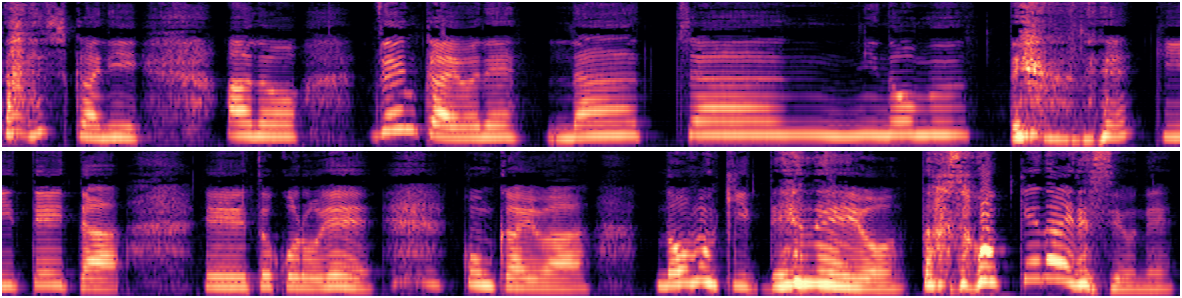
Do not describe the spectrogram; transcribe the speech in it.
確かに、あの、前回はね、なっちゃんに飲むっていうね、聞いていた、えー、ところへ、今回は、飲む気出ねえよ。と、そっけないですよね。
